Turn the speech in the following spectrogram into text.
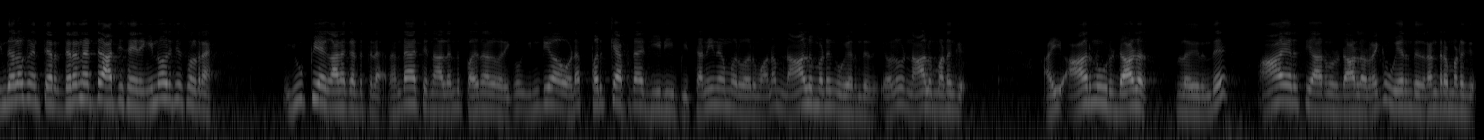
இந்த அளவுக்கு திறனட்டு ஆட்சி செய்கிறீங்க இன்னொரு விஷயம் சொல்கிறேன் யூபிஏ காலகட்டத்தில் ரெண்டாயிரத்தி நாலுலேருந்து பதினாலு வரைக்கும் இந்தியாவோட பர் கேபிட்டா ஜிடிபி தனிநபர் வருமானம் நாலு மடங்கு உயர்ந்தது. எவ்வளோ நாலு மடங்கு. ஐ ஆறுநூறு டாலர்ல இருந்து ஆயிரத்தி அறநூறு டாலர் வரைக்கும் உயர்ந்தது ரெண்டரை மடங்கு.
